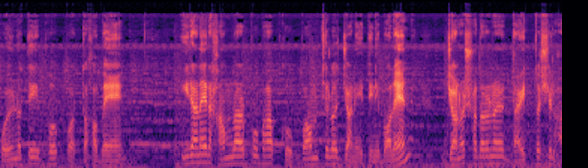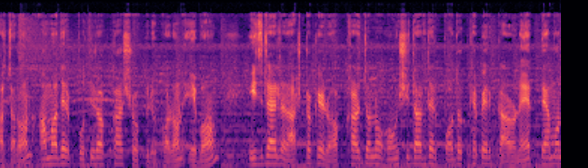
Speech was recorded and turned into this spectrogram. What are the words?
পরিণতি ভোগ করতে হবে। ইরানের হামলার প্রভাব খুব কম ছিল জানিয়ে তিনি বলেন জনসাধারণের দায়িত্বশীল আচরণ, আমাদের প্রতিরক্ষা সক্রিয়করণ এবং ইসরায়েল রাষ্ট্রকে রক্ষার জন্য অংশীদারদের পদক্ষেপের কারণে তেমন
